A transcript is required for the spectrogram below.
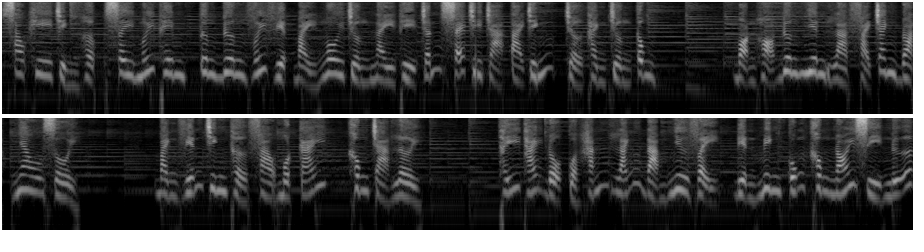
Sau khi chỉnh hợp xây mới thêm tương đương với việc bảy ngôi trường này thì trấn sẽ chi trả tài chính trở thành trường công. Bọn họ đương nhiên là phải tranh đoạt nhau rồi. Bành Viễn Trinh thở phào một cái, không trả lời. Thấy thái độ của hắn lãnh đạm như vậy, Điền Minh cũng không nói gì nữa.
